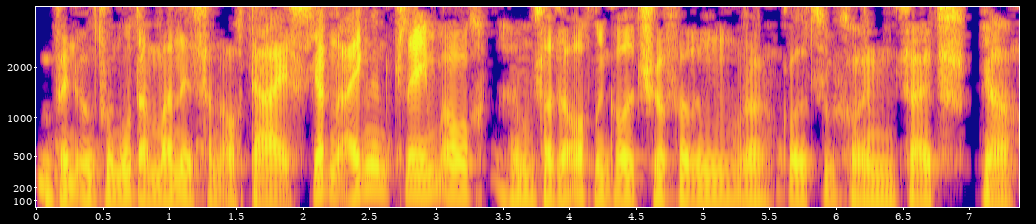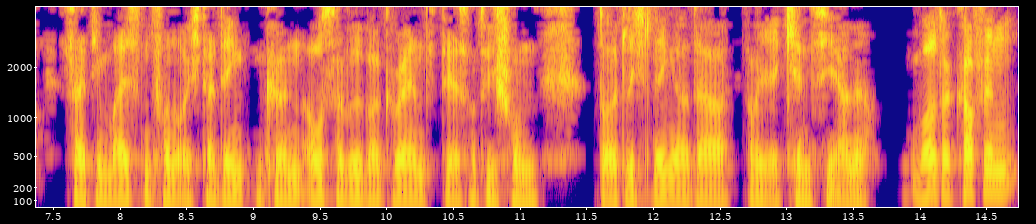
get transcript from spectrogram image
wenn irgendwo Not am Mann ist, dann auch da ist. Sie hat einen eigenen Claim auch, ähm, ist also auch eine Goldschürferin oder Goldsucherin seit, ja, seit die meisten von euch da denken können, außer Wilbur Grant, der ist natürlich schon deutlich länger da, aber ihr kennt sie alle. Walter Coffin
